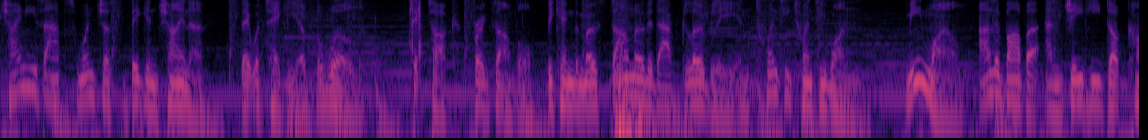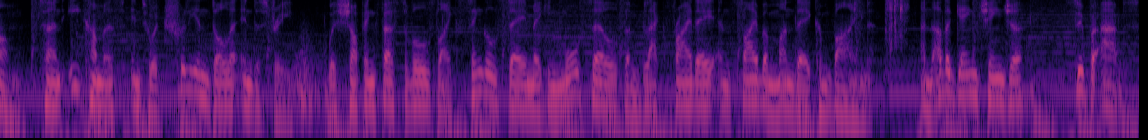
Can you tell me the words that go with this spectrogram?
Chinese apps weren't just big in China, they were taking over the world. TikTok, for example, became the most downloaded app globally in 2021. Meanwhile, Alibaba and JD.com turned e-commerce into a trillion-dollar industry, with shopping festivals like Singles Day making more sales than Black Friday and Cyber Monday combined. Another game changer, super apps.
